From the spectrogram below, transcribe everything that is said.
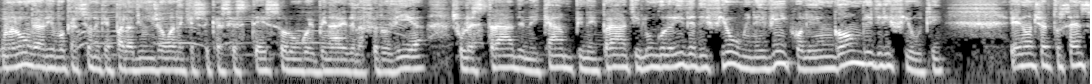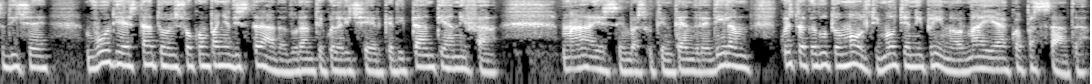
una lunga rievocazione che parla di un giovane che cerca se stesso lungo i binari della ferrovia, sulle strade, nei campi, nei prati, lungo le rive dei fiumi, nei vicoli, ingombri di rifiuti. E in un certo senso dice, Woody è stato il suo compagno di strada durante quella ricerca di tanti anni fa. Ma, e sembra sottintendere Dylan, questo è accaduto molti, molti anni prima, ormai è acqua passata.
